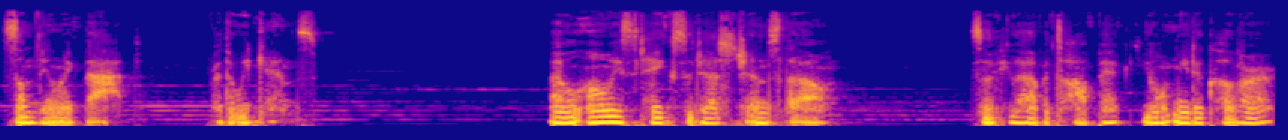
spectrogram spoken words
something like that, for the weekends. I will always take suggestions though, so if you have a topic you want me to cover,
